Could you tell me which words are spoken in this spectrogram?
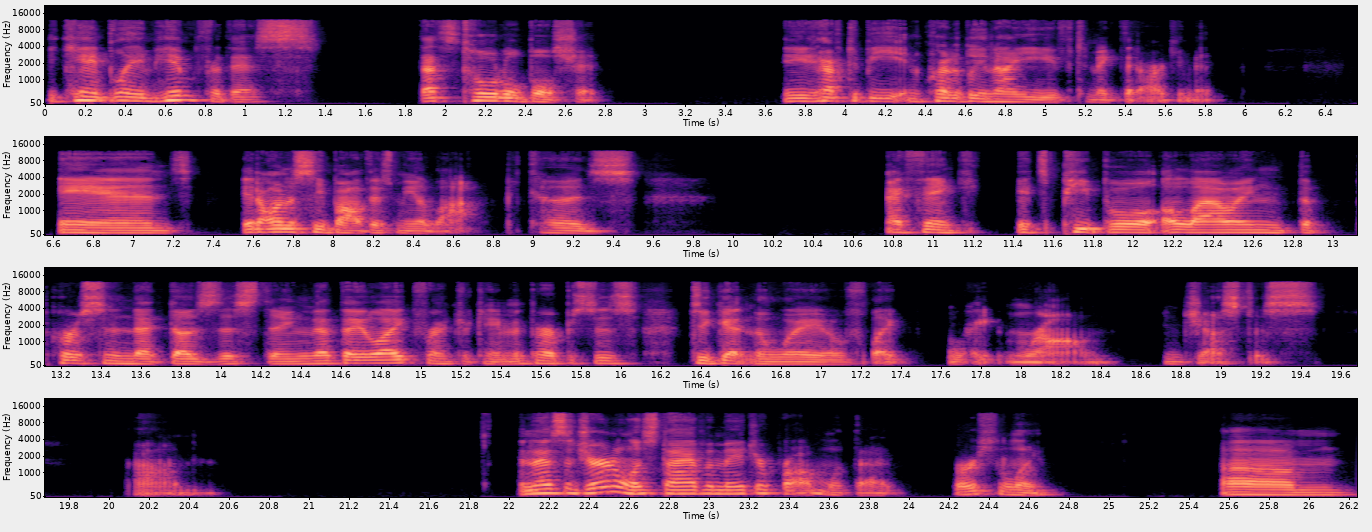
you can't blame him for this. That's total bullshit. And you'd have to be incredibly naive to make that argument. And it honestly bothers me a lot because I think it's people allowing the person that does this thing that they like for entertainment purposes to get in the way of like right and wrong and justice. Um, and as a journalist, I have a major problem with that personally. Um,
